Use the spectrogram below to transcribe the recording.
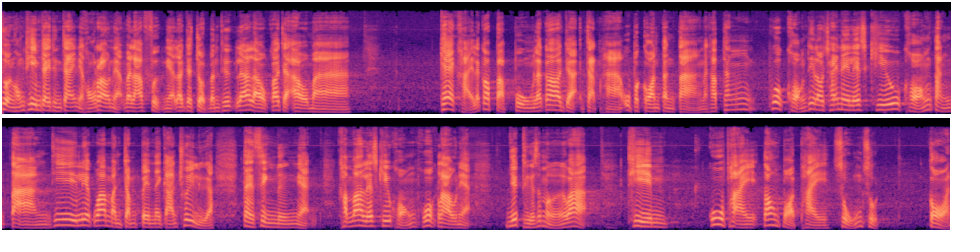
ส่วนของทีมใจถึงใจเนี่ยของเราเนี่ยเวลาฝึกเนี่ยเราจะจดบันทึกแล้วเราก็จะเอามา แก้ไขแล้วก็ปรับปรุง แล้วก็จะจัดหาอุปกรณ์ต่างๆนะครับทั้งพวกของที่เราใช้ในเลสคิวของต่างๆ ที่เรียกว่ามันจำเป็นในการช่วยเหลือ แต่สิ่งหนึ่งเนี่ยคำว่าเลสคิวของพวกเราเนี่ยยึดถือเสมอว่าทีมกู้ภัยต้องปลอดภัยสูงสุดก่อน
